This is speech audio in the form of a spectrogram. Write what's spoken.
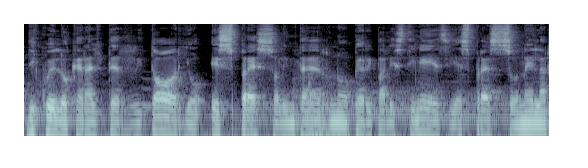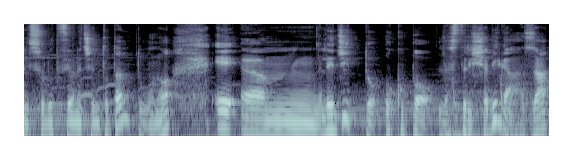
di quello che era il territorio espresso all'interno per i palestinesi, espresso nella risoluzione 181 e um, l'Egitto occupò la striscia di Gaza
